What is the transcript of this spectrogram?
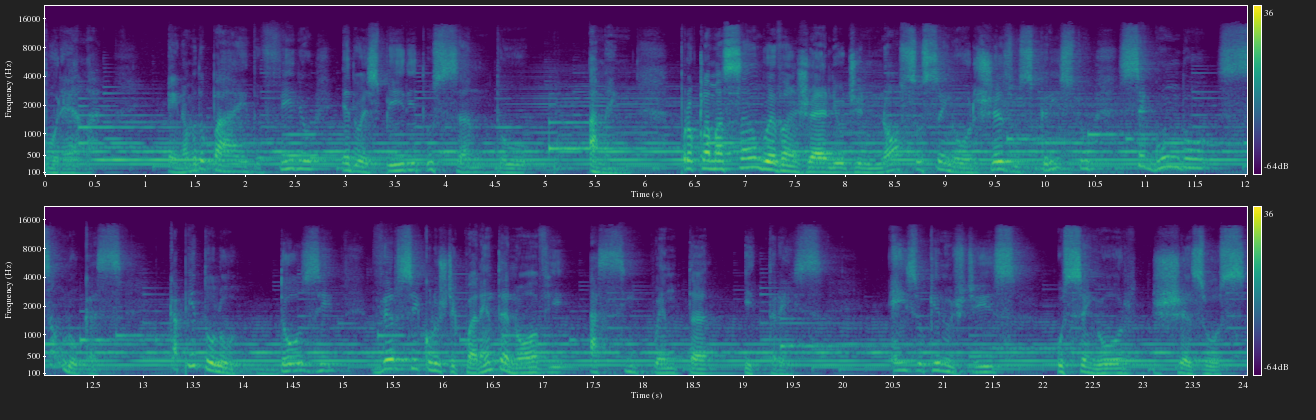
por ela. Em nome do Pai, do Filho e do Espírito Santo. Amém. Proclamação do Evangelho de Nosso Senhor Jesus Cristo, segundo São Lucas, capítulo 12, versículos de 49 a 53. Eis o que nos diz o Senhor Jesus.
